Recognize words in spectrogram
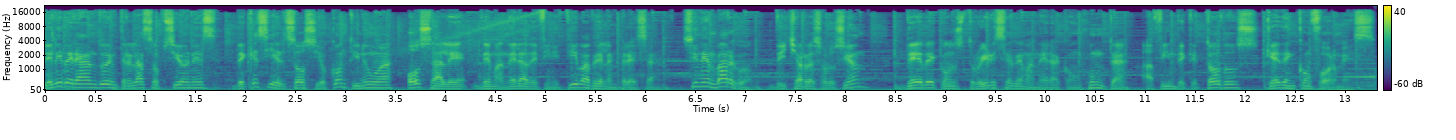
deliberando entre las opciones de que si el socio continúa o sale de manera definitiva de la empresa. Sin embargo, dicha resolución debe construirse de manera conjunta a fin de que todos queden conformes.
